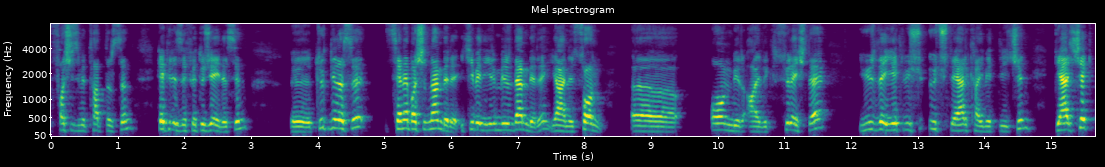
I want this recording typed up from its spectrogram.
faşizmi tattırsın. Hepinizi FETÖ'cü eylesin. E, Türk lirası sene başından beri 2021'den beri yani son e, 11 aylık süreçte yüzde 73 değer kaybettiği için gerçek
